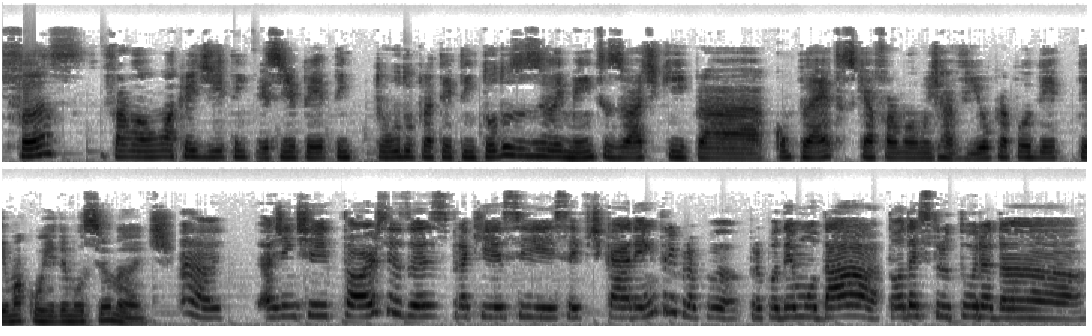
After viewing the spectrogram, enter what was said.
fãs de Fórmula 1 acreditem, esse GP tem tudo para ter, tem todos os elementos, eu acho que para completos que a Fórmula 1 já viu para poder ter uma corrida emocionante. Ah, a gente torce às vezes para que esse safety car entre para poder mudar toda a estrutura da,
